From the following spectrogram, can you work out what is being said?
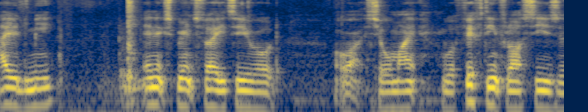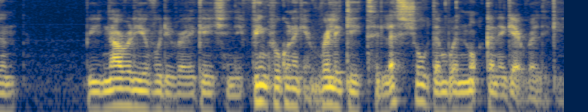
Hired me, inexperienced 32 year old. Alright, so mate, we were 15th last season. We narrowly avoided relegation. They think we're going to get relegated. Let's show them we're not going to get relegated.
